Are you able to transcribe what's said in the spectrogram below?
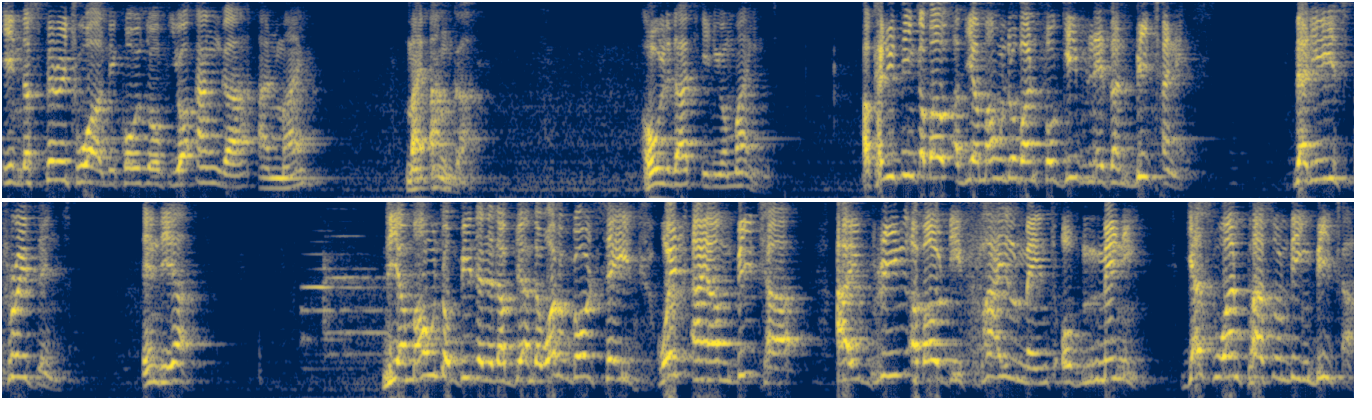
in the spiritual world because of your anger and my my anger. Hold that in your mind. How can you think about the amount of unforgiveness and bitterness that is present in the earth? The amount of bitterness, and the word of God says, when I am bitter, I bring about defilement of many. Just one person being bitter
